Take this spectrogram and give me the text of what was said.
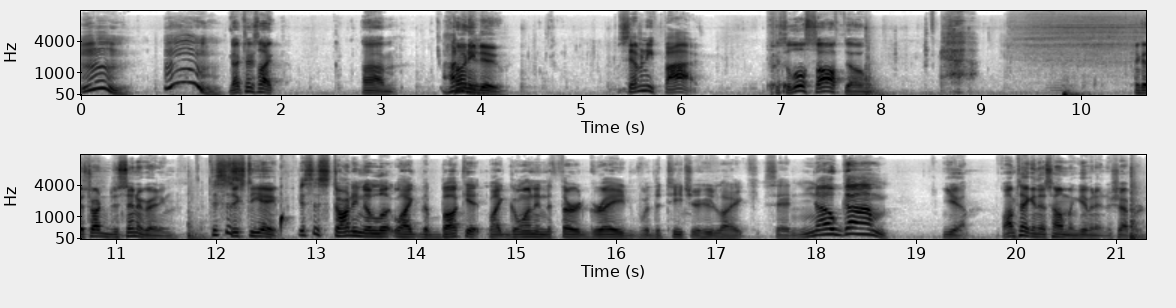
Mmm. That tastes like um, honeydew. 75. It's a little soft though. Like it started disintegrating. This is 68. This is starting to look like the bucket, like going into third grade with the teacher who like said, no gum. Yeah. Well, I'm taking this home and giving it to Shepherd.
